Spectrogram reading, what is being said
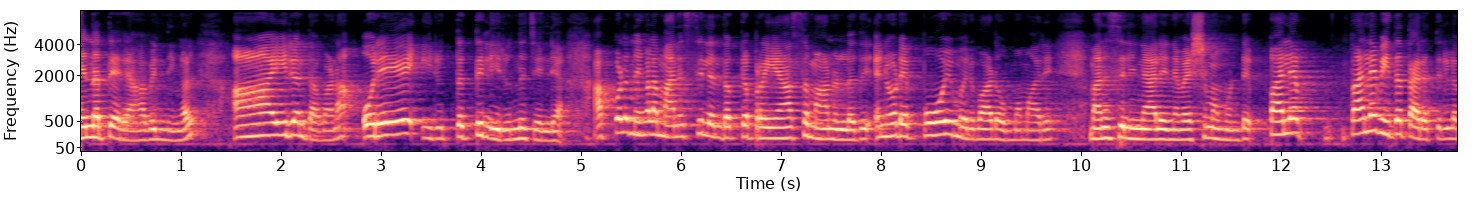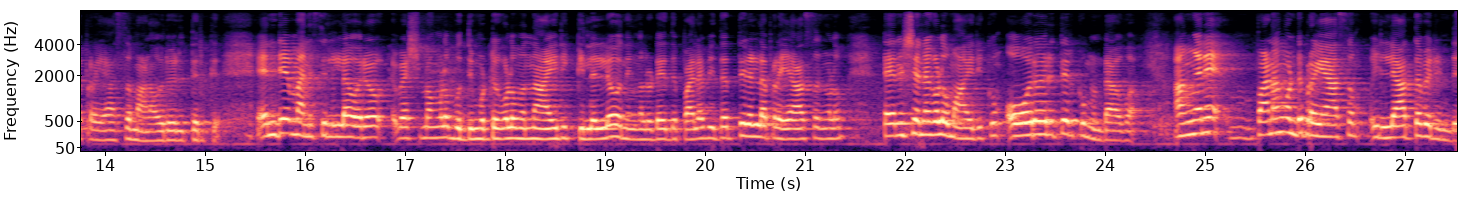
ഇന്നത്തെ രാവിൽ നിങ്ങൾ ആയിരം തവണ ഒരേ ഇരുത്തത്തിൽ ഇരുന്ന് ചെല്ലുക. അപ്പോൾ നിങ്ങളെ മനസ്സിൽ എന്തൊക്കെ പ്രയാസമാണുള്ളത്? എന്നോട് എപ്പോഴും ഒരുപാട് ഉമ്മമാർ മനസ്സിൽ ഇന്നാലിന് വിഷമമുണ്ട്. പല പലവിധ തരത്തിലുള്ള പ്രയാസമാണ് ഓരോരുത്തർക്ക്. എന്റെ മനസ്സിലുള്ള ഓരോ വിഷമങ്ങളും ബുദ്ധിമുട്ടുകളും ഒന്നും ആയിരിക്കില്ലല്ലോ നിങ്ങളുടേത്. പല വിധത്തിലുള്ള പ്രയാസങ്ങളും ടെൻഷനുകളുമായിരിക്കും ഓരോരുത്തർക്കും ഉണ്ടാവുക. അങ്ങനെ പണം കൊണ്ട് പ്രയാസം ഇല്ലാത്തവരുണ്ട്.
